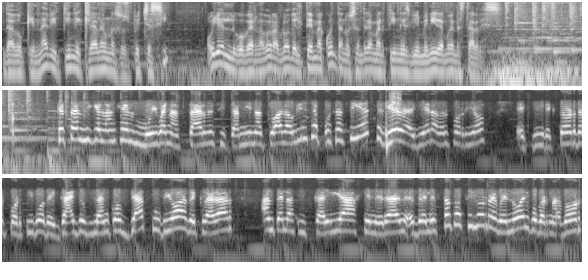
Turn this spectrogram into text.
dado que nadie tiene clara una sospecha así. Hoy el gobernador habló del tema. Cuéntanos, Andrea Martínez, bienvenida, buenas tardes. ¿Qué tal Miguel Ángel? Muy buenas tardes y también a toda la audiencia. Pues así es, el día de ayer Adolfo Ríos, exdirector deportivo de Gallos Blancos, ya acudió a declarar ante la Fiscalía General del Estado. Así lo reveló el gobernador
